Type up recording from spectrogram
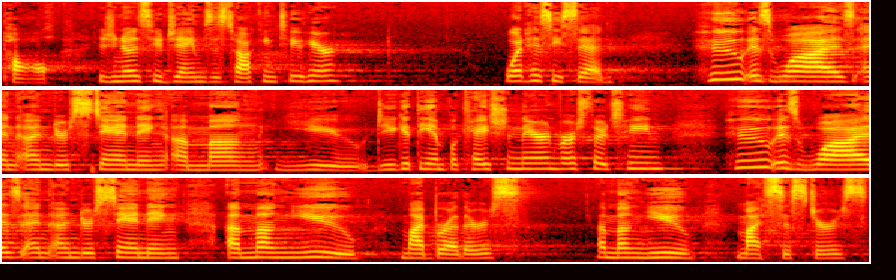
Paul. Did you notice who James is talking to here? What has he said? Who is wise and understanding among you? Do you get the implication there in verse 13? Who is wise and understanding among you, my brothers? among you, my sisters.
